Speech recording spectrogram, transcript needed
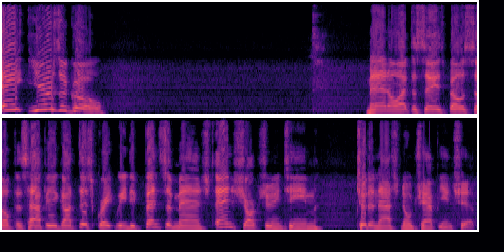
eight years ago. Man, all I have to say is Self is happy he got this greatly defensive managed and sharpshooting team to the national championship.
